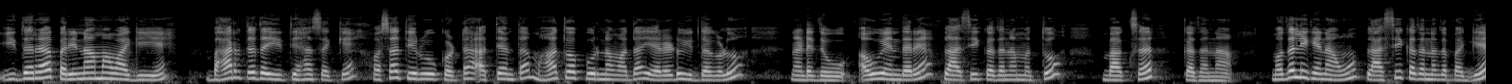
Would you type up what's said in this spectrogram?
ಇದರ ಪರಿಣಾಮವಾಗಿಯೇ ಭಾರತದ ಇತಿಹಾಸಕ್ಕೆ ಹೊಸ ತಿರುವು ಕೊಟ್ಟ ಅತ್ಯಂತ ಮಹತ್ವಪೂರ್ಣವಾದ ಎರಡು ಯುದ್ಧಗಳು ನಡೆದವು. ಅವು ಎಂದರೆ ಪ್ಲಾಸಿ ಕದನ ಮತ್ತು ಬಾಕ್ಸರ್ ಕದನ. ಮೊದಲಿಗೆ ನಾವು ಪ್ಲಾಸಿ ಕದನದ ಬಗ್ಗೆ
